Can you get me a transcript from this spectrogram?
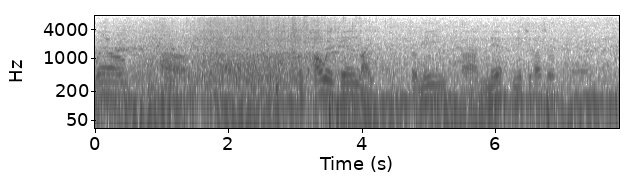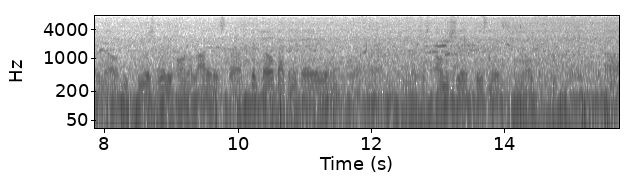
Well, um, it's always been like for me, uh, Nip Nipsey Hussle. You know, he, he was really on a lot of this stuff, crypto back in the day, and uh, you know, just ownership, business. You know, uh,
